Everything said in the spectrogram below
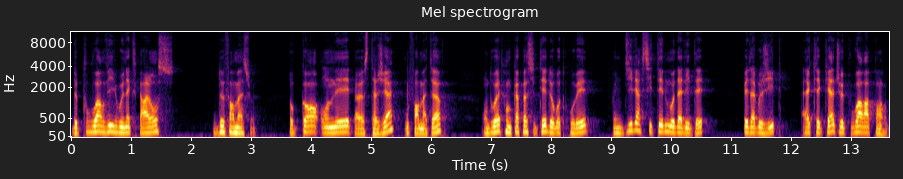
de pouvoir vivre une expérience de formation. Donc quand on est euh, stagiaire ou formateur, on doit être en capacité de retrouver une diversité de modalités pédagogiques avec lesquelles je vais pouvoir apprendre.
